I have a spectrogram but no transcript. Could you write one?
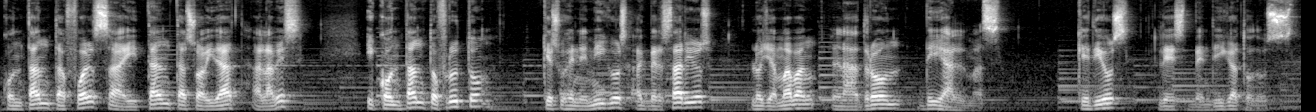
con tanta fuerza y tanta suavidad a la vez, y con tanto fruto que sus enemigos adversarios lo llamaban ladrón de almas. Que Dios les bendiga a todos.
